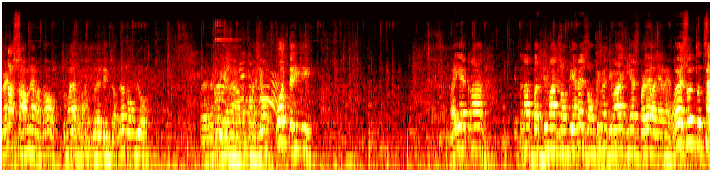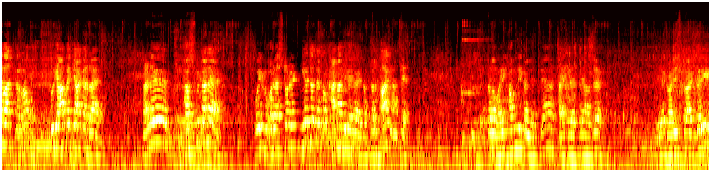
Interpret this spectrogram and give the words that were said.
बेटा, सामने बताओ तुम्हारे बहुत बुरे दिन चल रहे हो देखो, ये मैं यहाँ पे पहुँच गया ओ तेरी की। भाई इतना इतना बद दिमाग zombie है ना, zombie में दिमाग नहीं है बड़े वाले में। ओए, सुन, तुझसे बात कर रहा हूँ। तू यहाँ पे क्या कर रहा है? साले हॉस्पिटल है। कोई रेस्टोरेंट नहीं है जो तेरे को खाना मिलेगा इधर। चल, भाग यहाँ से। चलो भाई, हम निकल लेते हैं। टाइम रहते हैं यहाँ से। ये गाड़ी स्टार्ट करी।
